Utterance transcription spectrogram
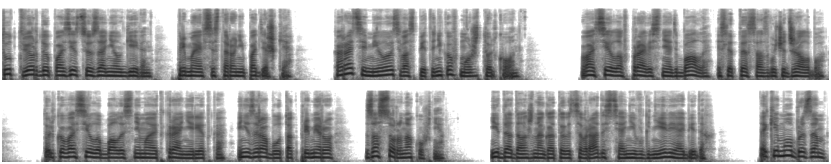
Тут твердую позицию занял Гевин, прямая всесторонней поддержки. Карать и миловать воспитанников может только он. Васила вправе снять баллы, если Тесса озвучит жалобу. Только Васила баллы снимает крайне редко, и не за работу, а, к примеру, за ссору на кухне. Еда должна готовиться в радости, а не в гневе и обидах. Таким образом,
